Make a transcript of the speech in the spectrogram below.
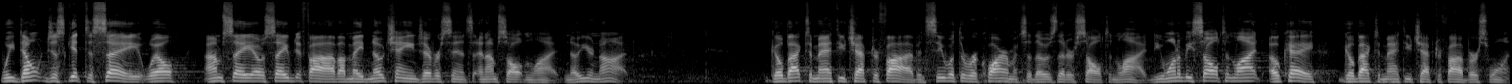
We don't just get to say, well, I'm say I was saved at five, I made no change ever since, and I'm salt and light. No, you're not. Go back to Matthew chapter 5 and see what the requirements of those that are salt and light. Do you want to be salt and light? Okay, go back to Matthew chapter 5, verse 1.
